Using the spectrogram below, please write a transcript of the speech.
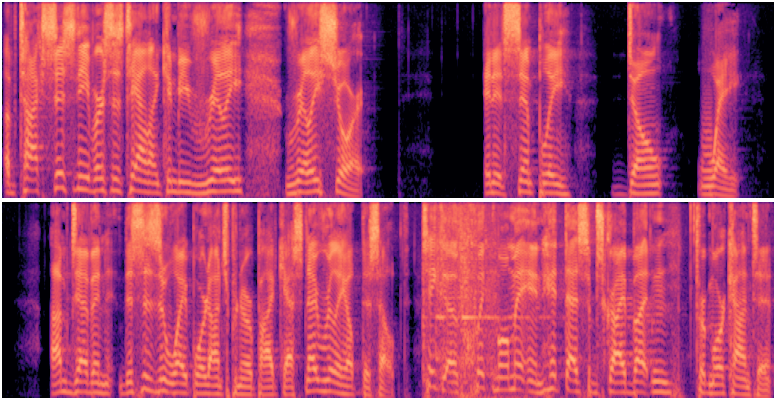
of toxicity versus talent, can be really, really short. And it's simply don't wait. I'm Devon. This is a Whiteboard Entrepreneur Podcast, and I really hope this helped. Take a quick moment and hit that subscribe button for more content.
